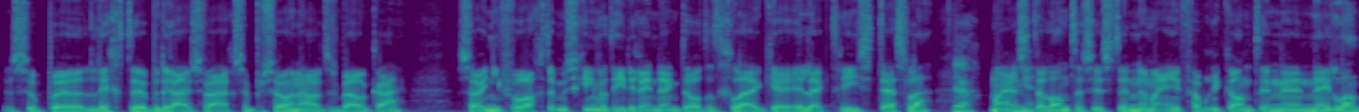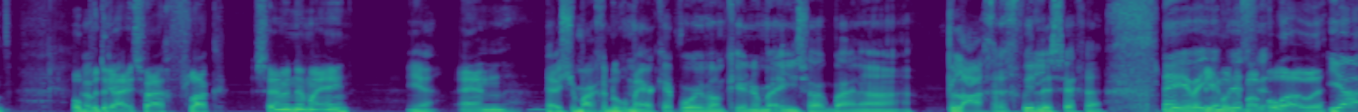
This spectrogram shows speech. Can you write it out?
Dus op uh, lichte bedrijfswagens en personenauto's bij elkaar. Zou je niet verwachten misschien, want iedereen denkt altijd gelijk uh, elektrisch Tesla. Ja. Maar Stellantis is de nummer één fabrikant in Nederland. Op okay. bedrijfswagenvlak zijn we nummer één. Ja. En als je maar genoeg merk hebt, word je wel een keer nummer één, zou ik bijna plagerig willen zeggen. Nee, je, je, je moet het maar volhouden. Ja,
